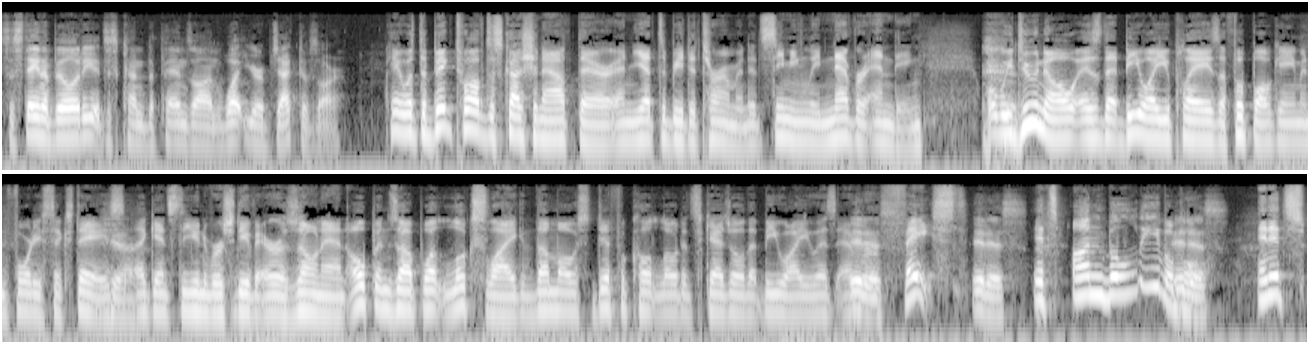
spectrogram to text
sustainability, it just kind of depends on what your objectives are. Okay, with the Big 12 discussion out there and yet to be determined, it's seemingly never ending. What we do know is that BYU plays a football game in 46 days Yeah. against the University of Arizona and opens up what looks like the most difficult loaded schedule that BYU has ever is. faced. It is. It's unbelievable. It is. And it's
